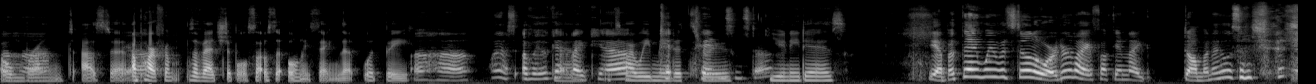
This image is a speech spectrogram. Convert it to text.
own Uh-huh. brand Asda, apart from the vegetables. That was the only thing that would be. Uh huh. What else? Oh, we would get Yeah, like yeah. That's how we made ti- it through and stuff. uni days. Yeah, but then we would still order like fucking like Domino's and shit.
